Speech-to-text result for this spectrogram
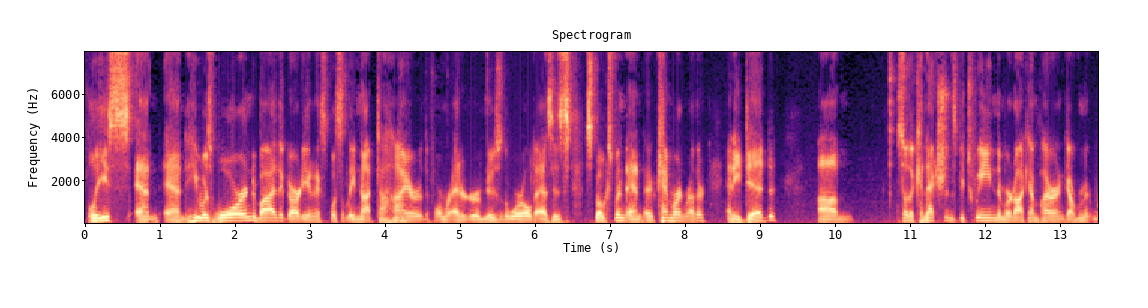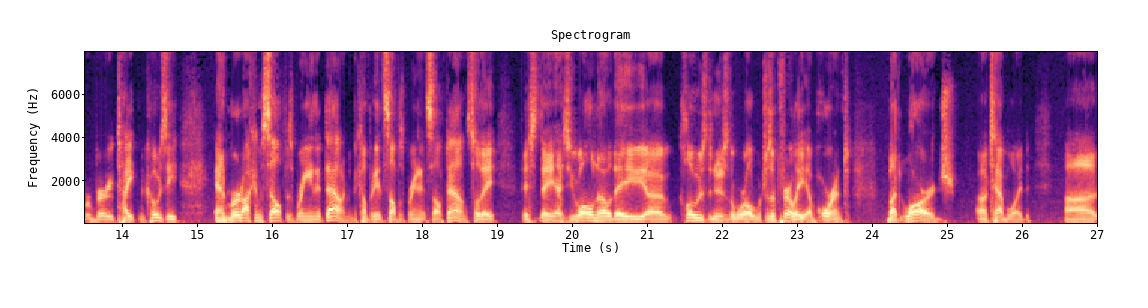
police and and he was warned by the Guardian explicitly not to hire the former editor of News of the World as his spokesman and uh, Cameron rather, and he did. Um, so the connections between the Murdoch empire and government were very tight and cozy, and Murdoch himself is bringing it down. I mean, the company itself is bringing itself down. So they, they, they as you all know, they uh, closed the News of the World, which was a fairly abhorrent but large uh, tabloid. Uh,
